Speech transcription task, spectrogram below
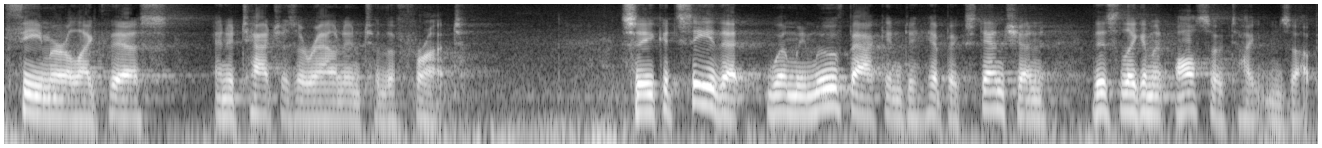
femur like this and attaches around into the front. So you could see that when we move back into hip extension, this ligament also tightens up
